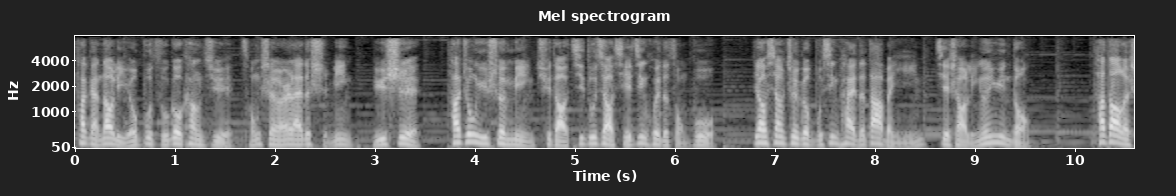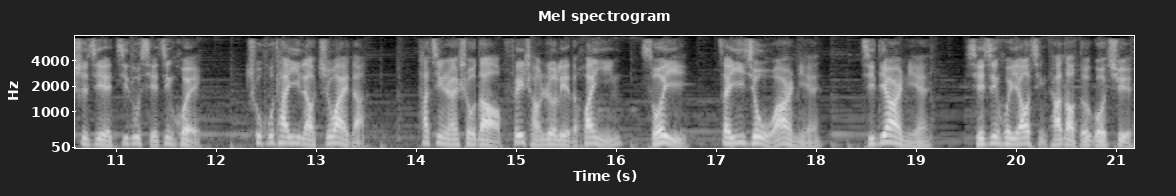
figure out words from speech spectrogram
他感到理由不足够抗拒从神而来的使命，于是他终于顺命去到基督教协进会的总部，要向这个不信派的大本营介绍灵恩运动。他到了世界基督协进会，出乎他意料之外的。他竟然受到非常热烈的欢迎，所以在一九五二年即第二年，协进会邀请他到德国去，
